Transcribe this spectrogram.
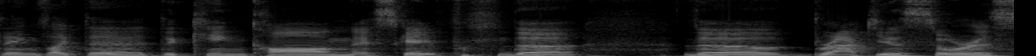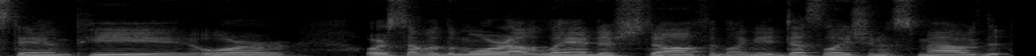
things like the the king kong escape from the the brachiosaurus stampede or or some of the more outlandish stuff and like maybe desolation of smaug.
